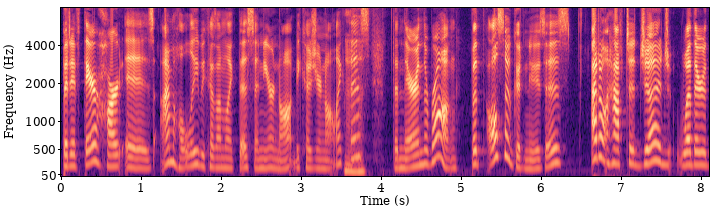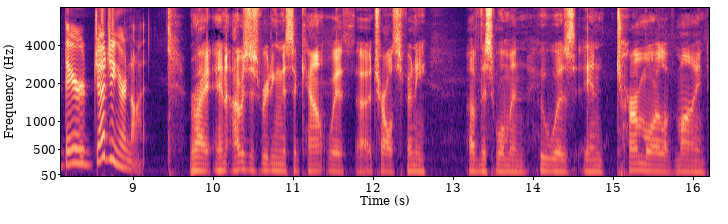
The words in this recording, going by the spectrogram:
But if their heart is I'm holy because I'm like this and you're not because you're not like this, then they're in the wrong. But also good news is I don't have to judge whether they're judging or not. Right. And I was just reading this account with uh, Charles Finney of this woman who was in turmoil of mind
